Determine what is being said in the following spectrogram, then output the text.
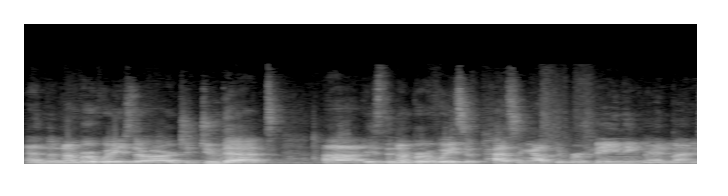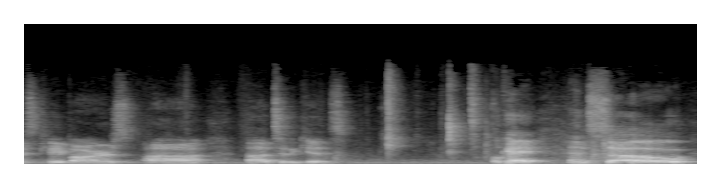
And the number of ways there are to do that uh, is the number of ways of passing out the remaining n minus k bars uh, uh to the kids. Okay, and so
